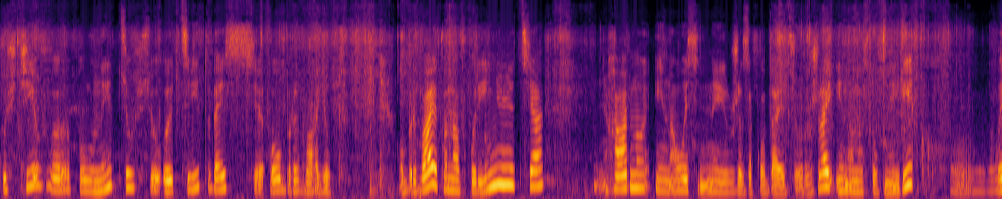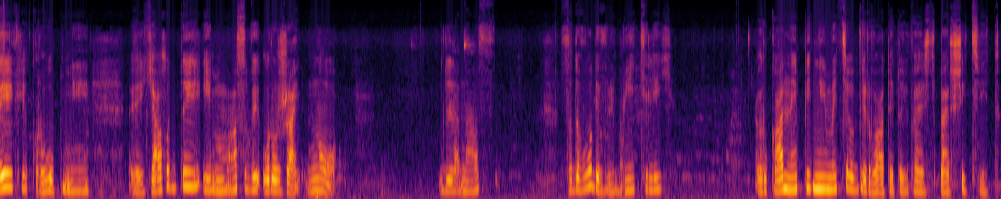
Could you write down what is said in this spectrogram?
кущів е, полуницю всю е, цвіт весь обривають. Обривають, вона вкорінюється гарно, і на осінь неї вже закладається урожай, і на наступний рік великі, крупні ягоди і масовий урожай. Но для нас, садоводів, любителів, рука не підніметься обірвати той весь перший цвіт.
